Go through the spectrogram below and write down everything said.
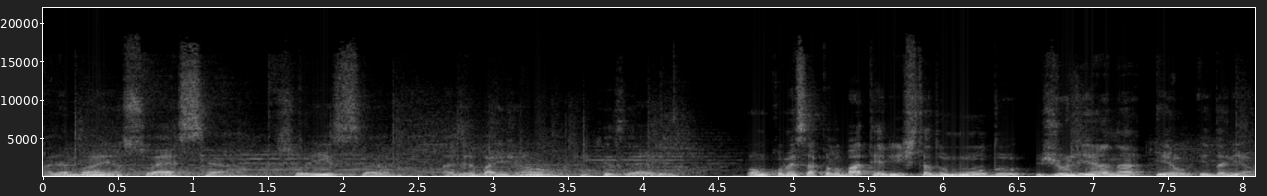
Alemanha, Suécia, Suíça, Azerbaijão, quem quiser aí. Vamos começar pelo baterista do mundo, Juliana, eu e Daniel.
